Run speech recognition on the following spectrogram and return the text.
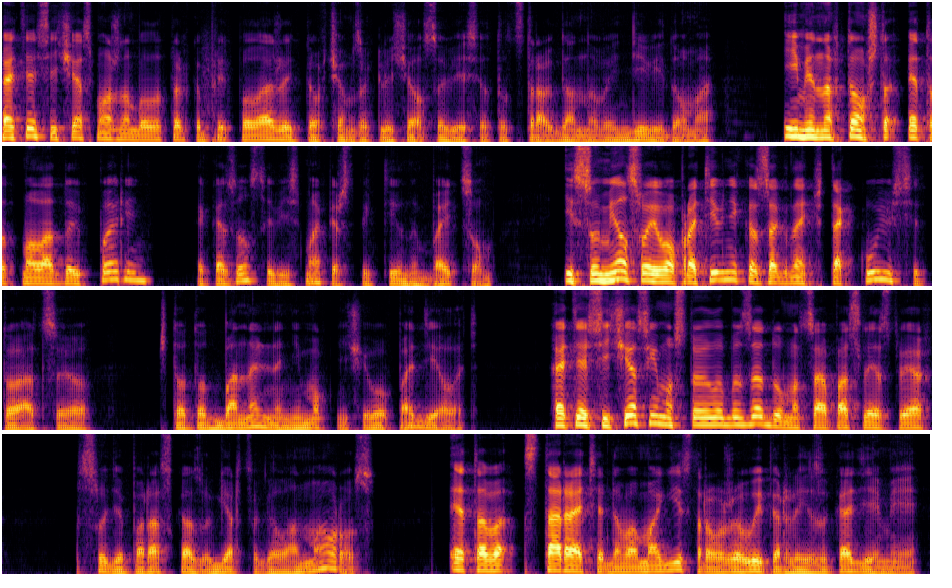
Хотя сейчас можно было только предположить то, в чем заключался весь этот страх данного индивидуума. Именно в том, что этот молодой парень оказался весьма перспективным бойцом и сумел своего противника загнать в такую ситуацию, что тот банально не мог ничего поделать. Хотя сейчас ему стоило бы задуматься о последствиях. Судя по рассказу герцога Ланмаурус, этого старательного магистра уже выперли из академии —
